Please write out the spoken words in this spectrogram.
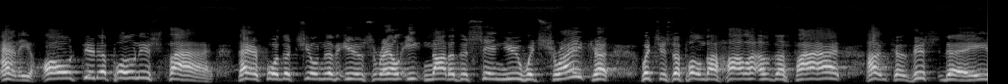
and he halted upon his thigh. Therefore the children of Israel eat not of the sinew which shrank, which is upon the hollow of the thigh unto this day,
